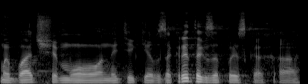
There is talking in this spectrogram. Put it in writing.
ми бачимо не тільки в закритих записках, а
